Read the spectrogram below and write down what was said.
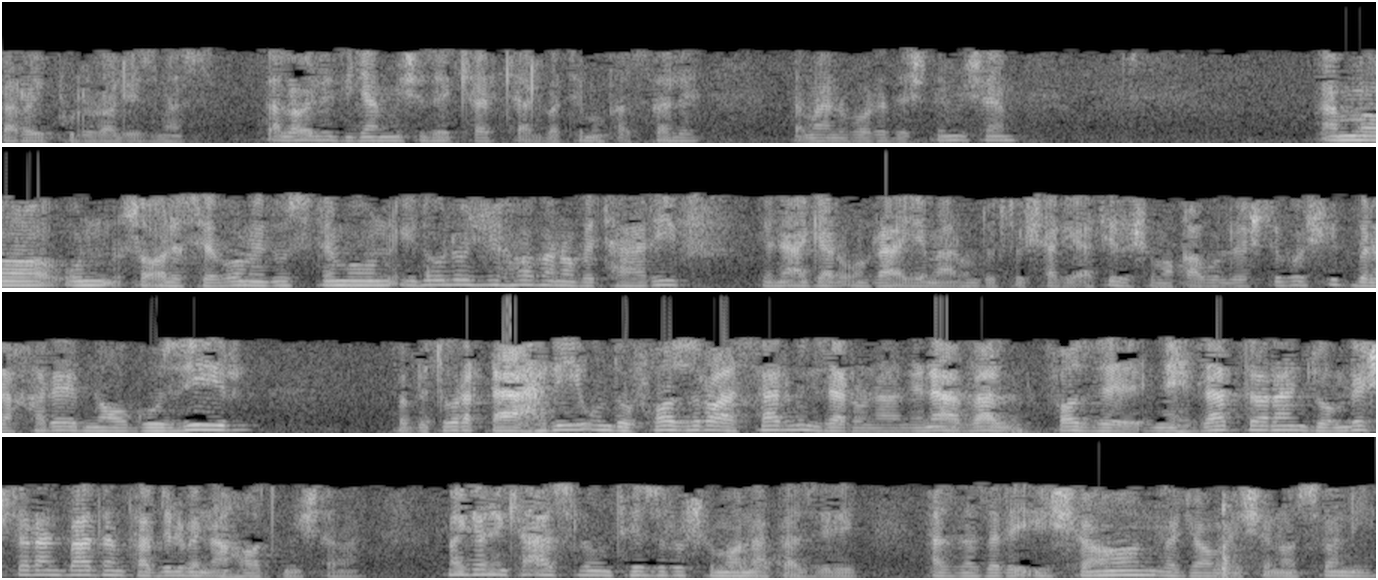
برای پلورالیزم است. دلایل دیگه هم میشه ذکر که البته مفصله و من واردش نمیشم. اما اون سوال سوم دوستمون ایدولوژی ها بنا به تعریف یعنی اگر اون رأی مرحوم دکتر شریعتی رو شما قبول داشته باشید بالاخره ناگزیر و به طور قهری اون دو فاز رو از سر میگذرونن. یعنی اول فاز نهضت دارن جنبش دارن بعدم تبدیل به نهاد میشن مگر اینکه اصل اون تز رو شما نپذیرید. از نظر ایشان و جامعه شناسانی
